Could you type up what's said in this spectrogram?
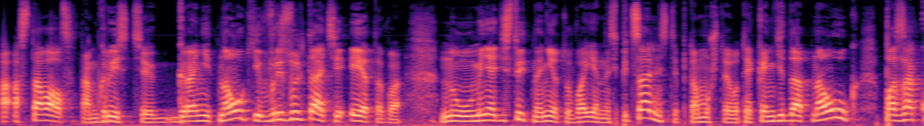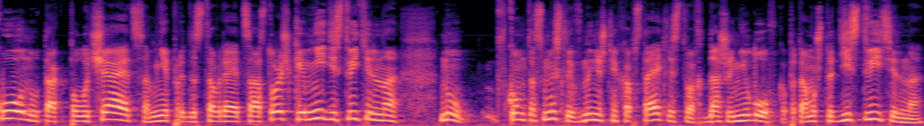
оставался там грызть гранит науки. В результате этого, ну, у меня действительно нету военной специальности, потому что вот я кандидат наук, по закону так получается, мне предоставляется отстрочка, и мне действительно, ну, в каком-то смысле в нынешних обстоятельствах даже неловко, потому что действительно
